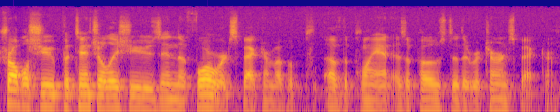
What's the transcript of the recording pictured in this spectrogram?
troubleshoot potential issues in the forward spectrum of, a, of the plant as opposed to the return spectrum.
